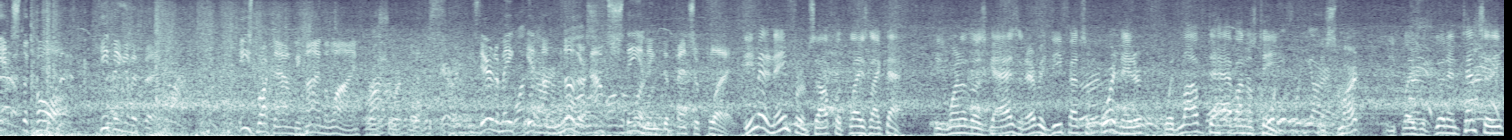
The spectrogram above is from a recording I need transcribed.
Gets the call. Keeping him at bay. He's brought down behind the line for a short loss. He's there to make yet another outstanding defensive play. He made a name for himself with plays like that. He's one of those guys that every defensive coordinator would love to have on his team. He's smart, he plays with good intensity,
